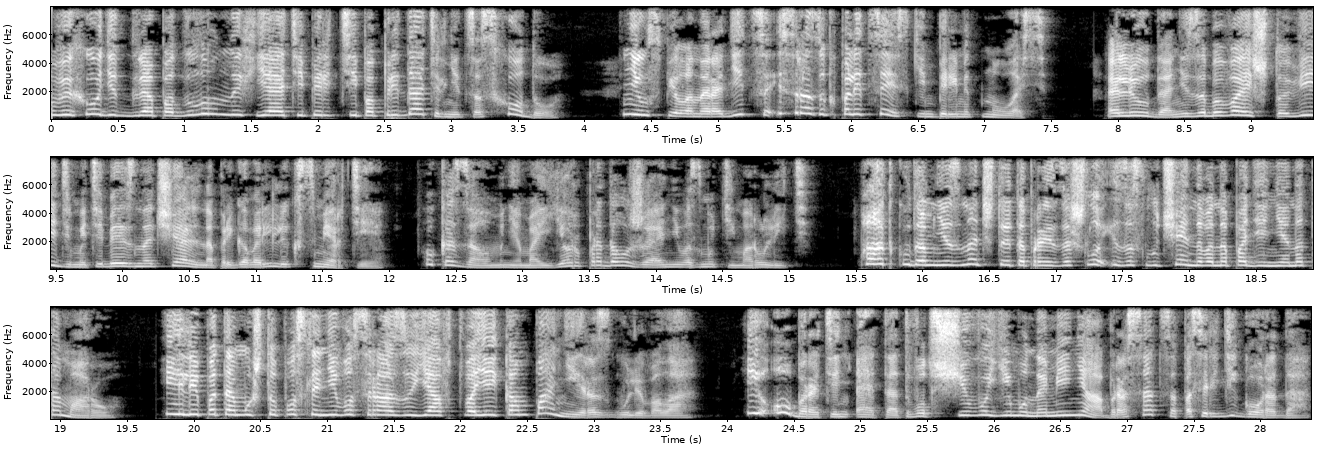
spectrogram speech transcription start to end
Выходит, для подлунных я теперь типа предательница сходу. Не успела народиться и сразу к полицейским переметнулась. «Люда, не забывай, что ведьмы тебя изначально приговорили к смерти», указал мне майор, продолжая невозмутимо рулить. «А откуда мне знать, что это произошло из-за случайного нападения на Тамару? Или потому, что после него сразу я в твоей компании разгуливала? И оборотень этот, вот с чего ему на меня бросаться посреди города?»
